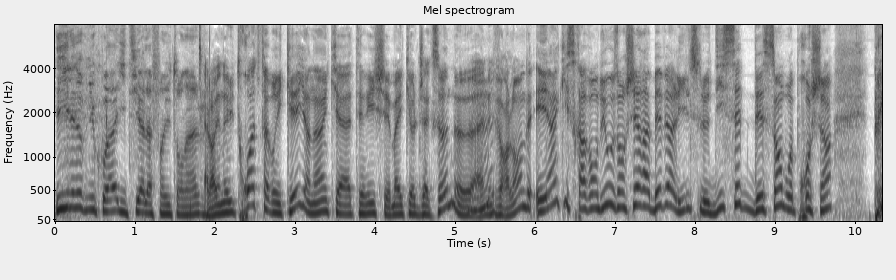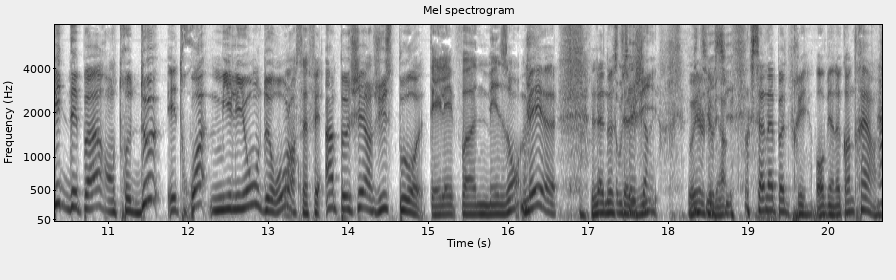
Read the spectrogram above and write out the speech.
Il est devenu quoi, E.T. à la fin du tournage? Alors il y en a eu trois de fabriqués, il y en a un qui a atterri chez Michael Jackson euh, à Neverland et un qui sera vendu aux enchères à Beverly Hills le 17 décembre prochain. Prix de départ entre 2 et 3 millions d'euros. Alors ça fait un peu cher juste pour téléphone, maison, mais euh, la nostalgie, oui, bien. ça n'a pas de prix. Oh bien au contraire.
